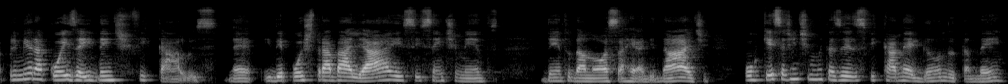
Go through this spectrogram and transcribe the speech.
a primeira coisa é identificá-los, né? E depois trabalhar esses sentimentos dentro da nossa realidade, porque se a gente muitas vezes ficar negando também,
